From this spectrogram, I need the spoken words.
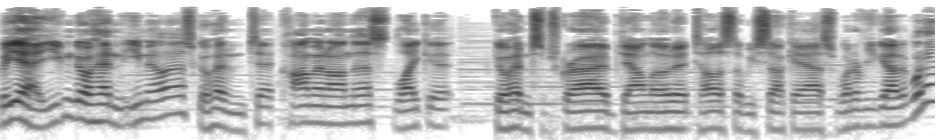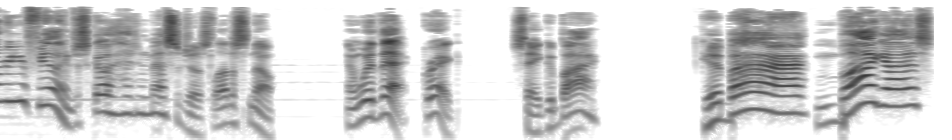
But yeah, you can go ahead and email us. Go ahead and t- comment on this, like it. Go ahead and subscribe, download it. Tell us that we suck ass. Whatever you got, whatever you're feeling, just go ahead and message us. Let us know. And with that, Greg, say goodbye. Goodbye. Bye, guys.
